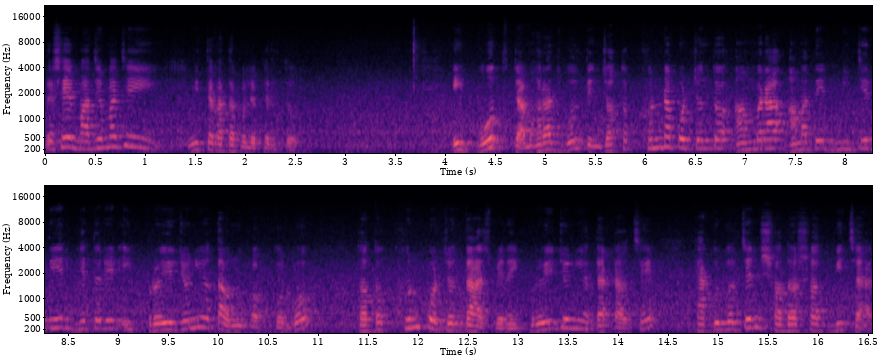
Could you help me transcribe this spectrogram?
তো সে মাঝে মাঝেই মিথ্যা কথা বলে ফেলতো। এই বোধটা মহারাজ বলতেন, যতক্ষণ না পর্যন্ত আমরা আমাদের নিজেদের ভেতরের এই প্রয়োজনীয়তা অনুভব করব, ততক্ষণ পর্যন্ত আসবে না। এই প্রয়োজনীয়তাটা হচ্ছে, ঠাকুর বলছেন সদসৎ বিচার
